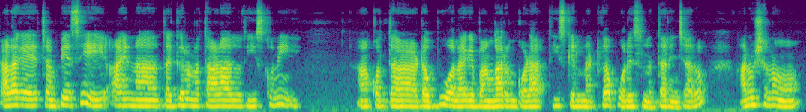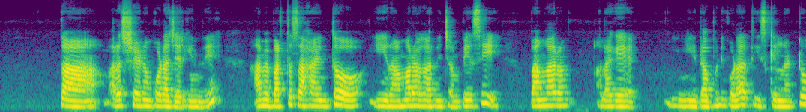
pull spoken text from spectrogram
అలాగే చంపేసి ఆయన దగ్గరున్న తాళాలు తీసుకొని కొంత డబ్బు అలాగే బంగారం కూడా తీసుకెళ్ళినట్టుగా పోలీసులు నిర్ధారించారు. అనుషను అరెస్ట్ చేయడం కూడా జరిగింది. ఆమె భర్త సహాయంతో ఈ రామారావు గారిని చంపేసి బంగారం అలాగే ఈ డబ్బుని కూడా తీసుకెళ్ళినట్టు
